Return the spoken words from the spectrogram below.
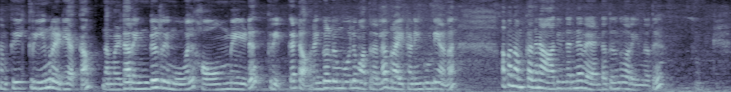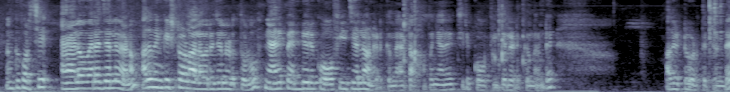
നമുക്ക് ഈ ക്രീം റെഡിയാക്കാം നമ്മളുടെ wrinkle removal home made cream കേട്ടോ. റിങ്കിൾ റിമൂവൽ മാത്രമല്ല ബ്രൈറ്റണിങ് കൂടിയാണ്. അപ്പോൾ നമുക്കതിന് ആദ്യം തന്നെ വേണ്ടത് എന്ന് പറയുന്നത് നമുക്ക് കുറച്ച് ആലോവേര ജെൽ വേണം. അത് നിങ്ങൾക്ക് ഇഷ്ടമുള്ള ആലോവേര ജെൽ എടുത്തോളൂ. ഞാനിപ്പോൾ എന്റെ ഒരു കോഫി ജെല്ലാണ് എടുക്കുന്നത് കേട്ടോ. അപ്പോൾ ഞാൻ ഇച്ചിരി കോഫി ജെൽ എടുക്കുന്നുണ്ട്. അത് ഇട്ട് കൊടുത്തിട്ടുണ്ട്.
